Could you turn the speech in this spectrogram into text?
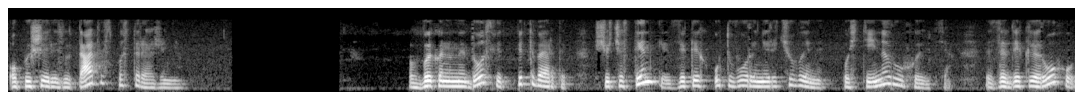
Опиши результати спостереження. Виконаний дослід підтвердив, що частинки, з яких утворені речовини, постійно рухаються. Завдяки руху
